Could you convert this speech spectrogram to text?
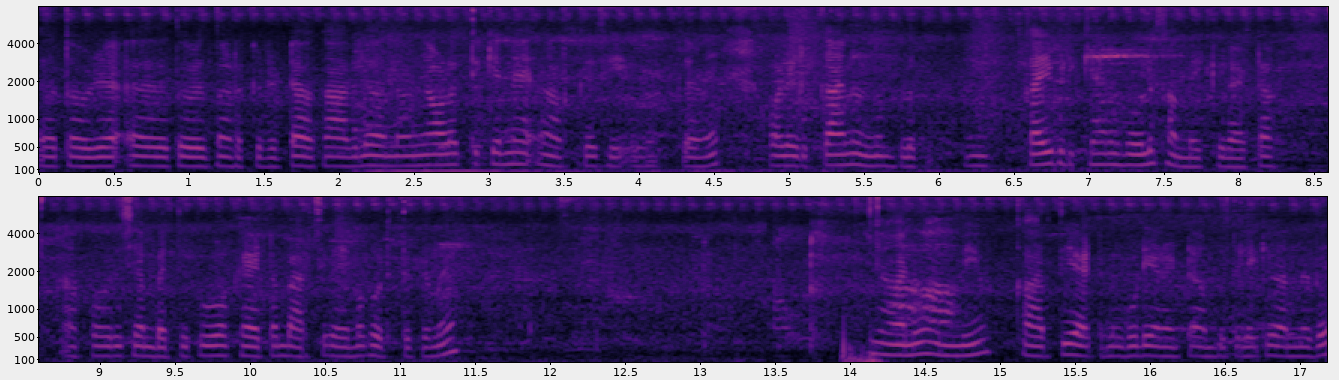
ഏഹ് തൊഴ തൊഴുത് നടക്കുന്നുണ്ട് കേട്ടോ. കാവിൽ വന്നു കഴിഞ്ഞാൽ അവളൊറ്റയ്ക്ക് തന്നെ നടക്കുക ചെയ്യുകയാണ് അവളെടുക്കാനൊന്നും കൈ പിടിക്കാനും പോലും സമ്മതിക്കില്ല കേട്ടോ. അപ്പോൾ ഒരു ചെമ്പരത്തി പൂവൊക്കെ ഏട്ടൻ പറിച്ച് കഴിയുമ്പോൾ കൊടുത്തേക്കുന്നത്. ഞാനും അമ്മയും കാർത്തി ഏട്ടനും കൂടിയാണ് കേട്ടോ അമ്പലത്തിലേക്ക് വന്നത്.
